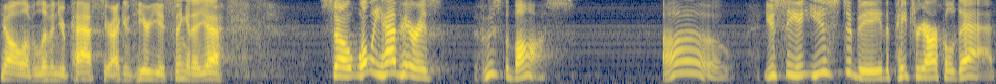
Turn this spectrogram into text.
Y'all are living your past here. I can hear you singing it, yeah. So, what we have here is who's the boss? Oh, you see, it used to be the patriarchal dad.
